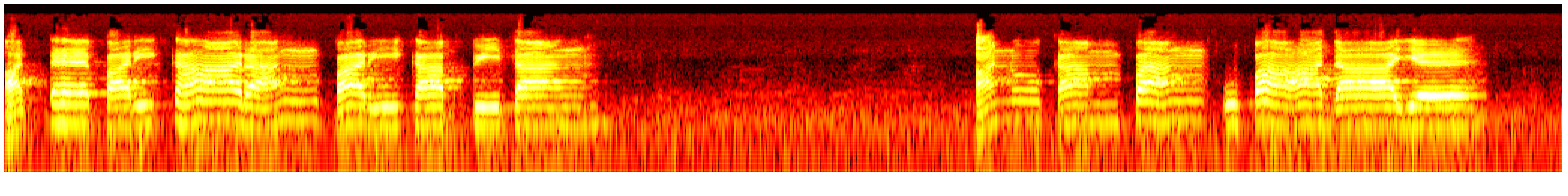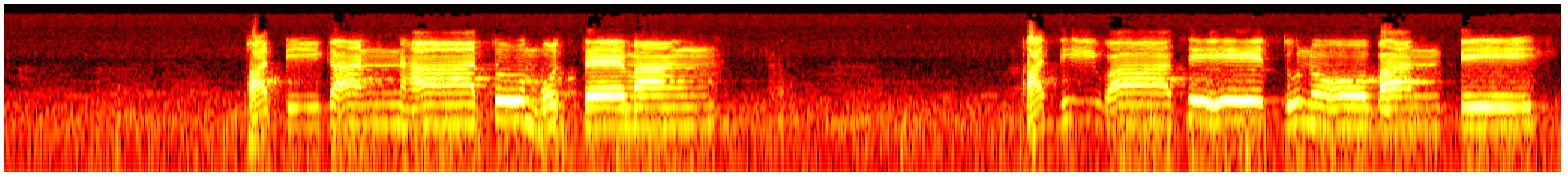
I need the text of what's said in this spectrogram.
අට පරිකාරං පරිකප්පිතං. අනුකම්පං උපාදාය. පටිගන්හාතු මුත්තමං. අදිවාසේ තුනෝ බන්තේ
